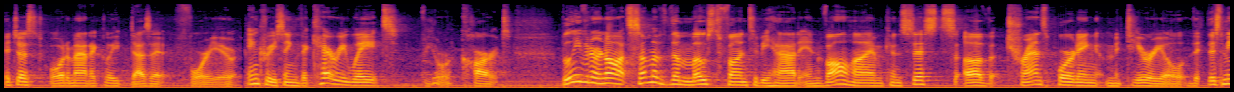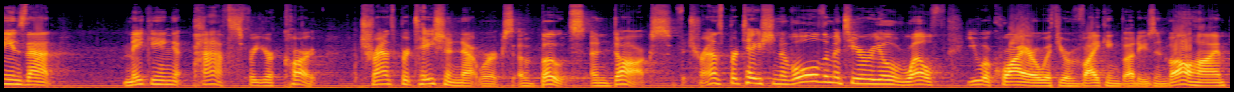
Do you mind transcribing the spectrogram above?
It just automatically does it for you, increasing the carry weight of your cart. Believe it or not, some of the most fun to be had in Valheim consists of transporting material. This means that making paths for your cart, transportation networks of boats and docks, the transportation of all the material wealth you acquire with your Viking buddies in Valheim,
